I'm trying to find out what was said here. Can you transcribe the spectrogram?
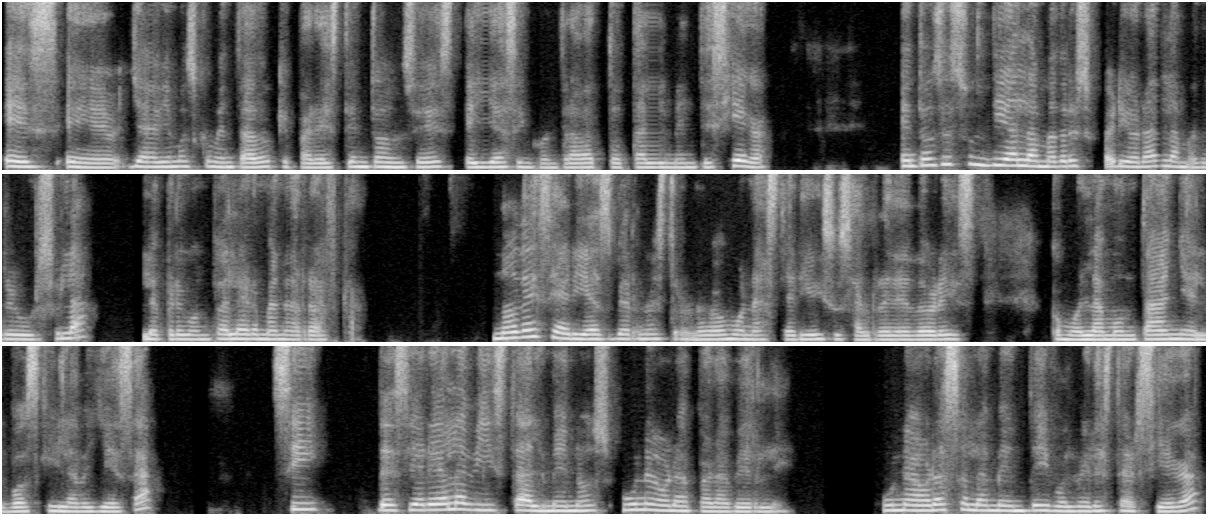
es, eh, ya habíamos comentado que para este entonces ella se encontraba totalmente ciega. Entonces un día la Madre Superiora, la Madre Úrsula, le preguntó a la hermana Rafka, ¿no desearías ver nuestro nuevo monasterio y sus alrededores como la montaña, el bosque y la belleza? Sí, desearía la vista al menos una hora para verle. ¿Una hora solamente y volver a estar ciega?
